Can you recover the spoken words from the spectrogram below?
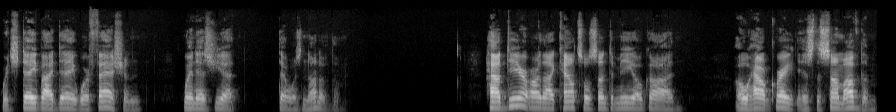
which day by day were fashioned, when as yet there was none of them. How dear are thy counsels unto me, O God! O how great is the sum of them!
